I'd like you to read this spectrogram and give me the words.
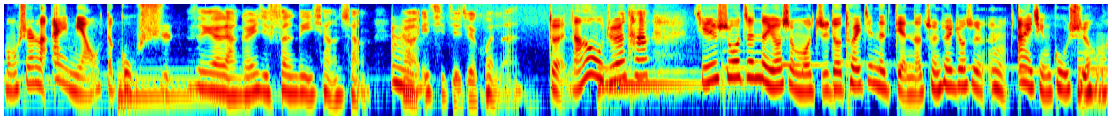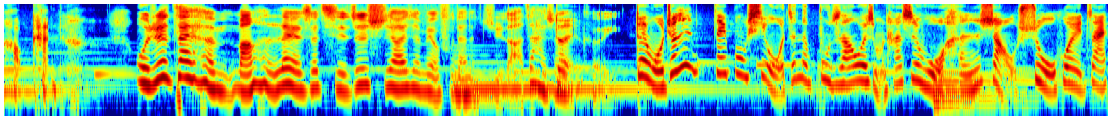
萌生了爱苗的故事，是一个两个人一起奋力向上，然后一起解决困难。嗯、对，然后我觉得他其实说真的有什么值得推荐的点呢？纯粹就是嗯，爱情故事很好看。我觉得在很忙很累的时候，其实就是需要一些没有负担的剧啦，这还算可以。对，对我就是这部戏，我真的不知道为什么它是我很少数会在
